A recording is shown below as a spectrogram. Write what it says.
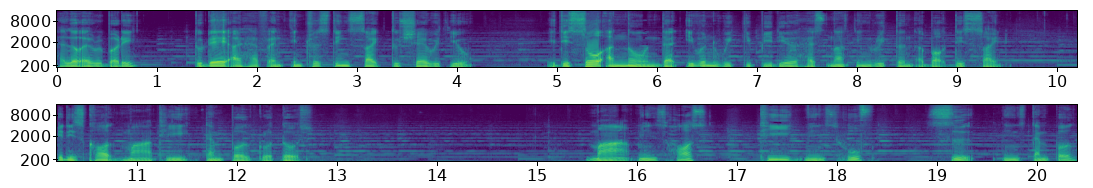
Hello everybody. Today I have an interesting site to share with you. It is so unknown that even Wikipedia has nothing written about this site. It is called Ma Ti Temple Grottos. Ma means horse, Ti means hoof, Si means temple,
